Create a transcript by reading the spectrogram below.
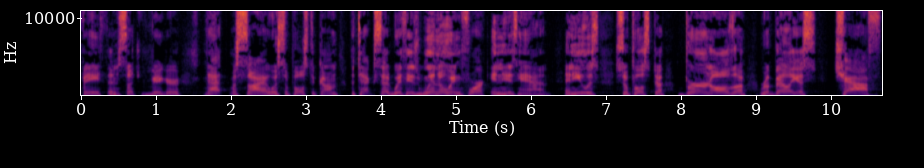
faith and such vigor. That Messiah was supposed to come, the text said, with his winnowing fork in his hand. And he was supposed to burn all the rebellious chaff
